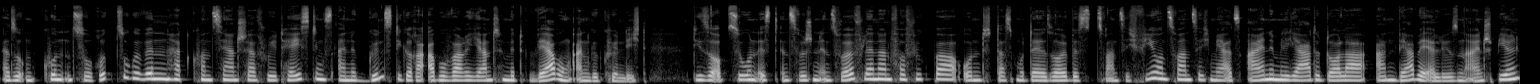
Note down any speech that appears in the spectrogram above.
Also um Kunden zurückzugewinnen, hat Konzernchef Reed Hastings eine günstigere Abo-Variante mit Werbung angekündigt. Diese Option ist inzwischen in zwölf Ländern verfügbar und das Modell soll bis 2024 mehr als eine Milliarde Dollar an Werbeerlösen einspielen.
